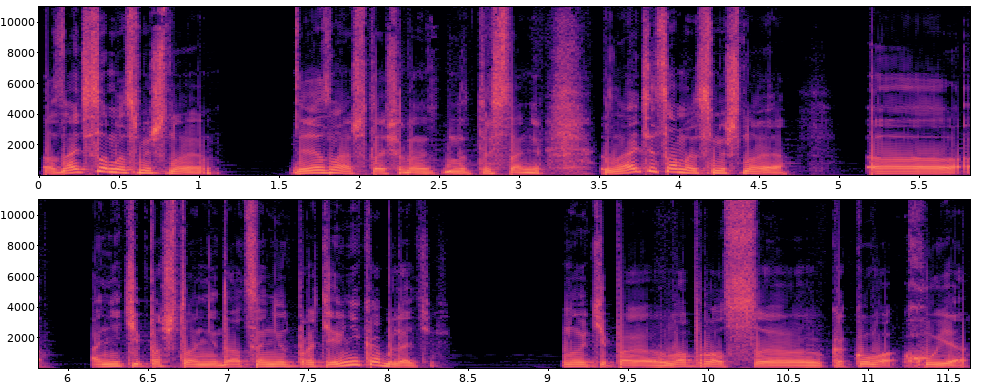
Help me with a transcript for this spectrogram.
А знаете самое смешное? Я знаю, что еще на, на Тристане. Знаете самое смешное? А, они типа что, недооценивают противника, блядь? Ну, типа, вопрос, э, какого хуя?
